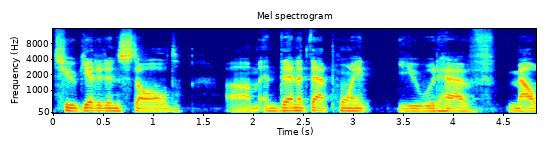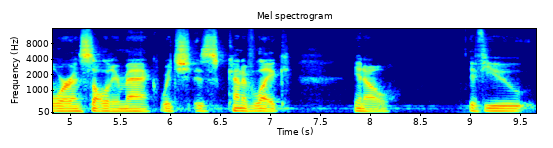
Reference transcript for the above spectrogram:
to get it installed, um, and then at that point you would have malware installed on your Mac, which is kind of like you know if you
